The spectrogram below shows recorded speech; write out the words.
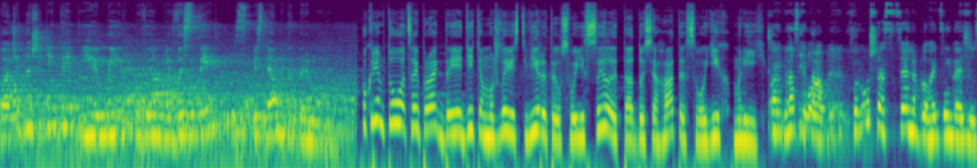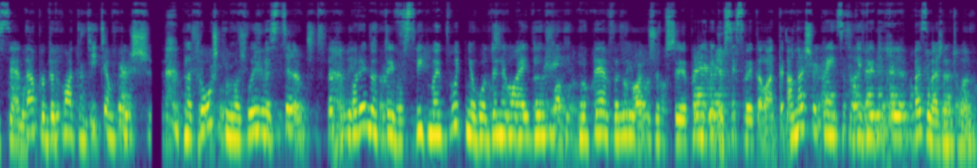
бачать наші діти, і ми їх повинні вести з піснями до перемоги. Окрім того, цей проект дає дітям можливість вірити у свої сили та досягати своїх мрій. У нас така хороша соціальна благодійна місія, да, подарувати дітям хоч на трошки можливість е, поринути в світ майбутнього, де немає війни, де вони можуть проявити всі свої таланти. А наші українці діти безмежно таланти.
